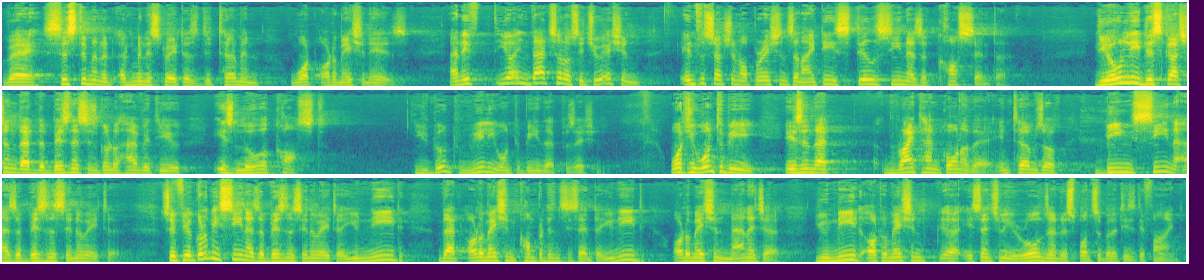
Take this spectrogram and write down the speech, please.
where system administrators determine what automation is. And if you're in that sort of situation, infrastructure and operations and IT is still seen as a cost center. The only discussion that the business is going to have with you is lower cost. You don't really want to be in that position. What you want to be is in that right hand corner there in terms of being seen as a business innovator. So if you're going to be seen as a business innovator, you need that automation competency center. You need automation manager. You need automation, uh, essentially, roles and responsibilities defined.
